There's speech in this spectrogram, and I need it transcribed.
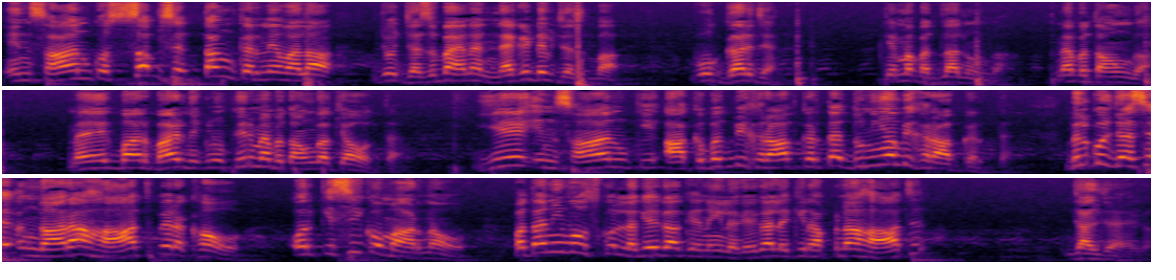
انسان کو سب سے تنگ کرنے والا جو جذبہ ہے نا نیگیٹو جذبہ، وہ گرج ہے کہ میں بدلا لوں گا، میں بتاؤں گا۔ میں ایک بار باہر نکلوں، پھر میں بتاؤں گا کیا ہوتا ہے۔ یہ انسان کی آکبت بھی خراب کرتا ہے، دنیا بھی خراب کرتا ہے۔ بالکل جیسے انگارہ ہاتھ پہ رکھا ہو اور کسی کو مارنا ہو، پتہ نہیں وہ اس کو لگے گا کہ نہیں لگے گا، لیکن اپنا ہاتھ جل جائے گا۔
